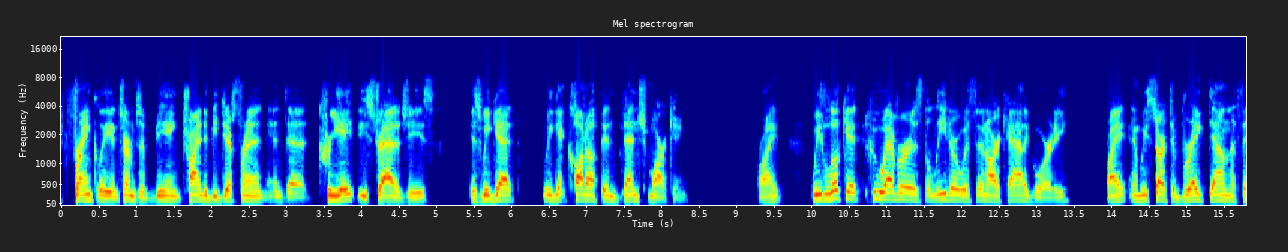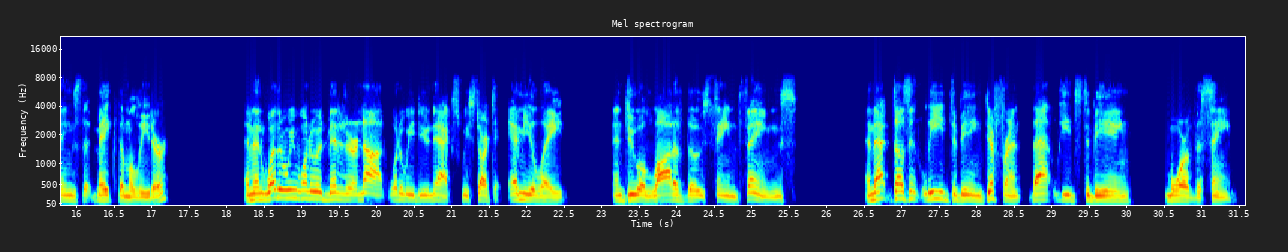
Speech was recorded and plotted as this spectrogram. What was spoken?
frankly, in terms of being trying to be different and to create these strategies, is we get we get caught up in benchmarking, right? We look at whoever is the leader within our category, right? And we start to break down the things that make them a leader. And then, whether we want to admit it or not, what do we do next? We start to emulate and do a lot of those same things. And that doesn't lead to being different. That leads to being more of the same.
